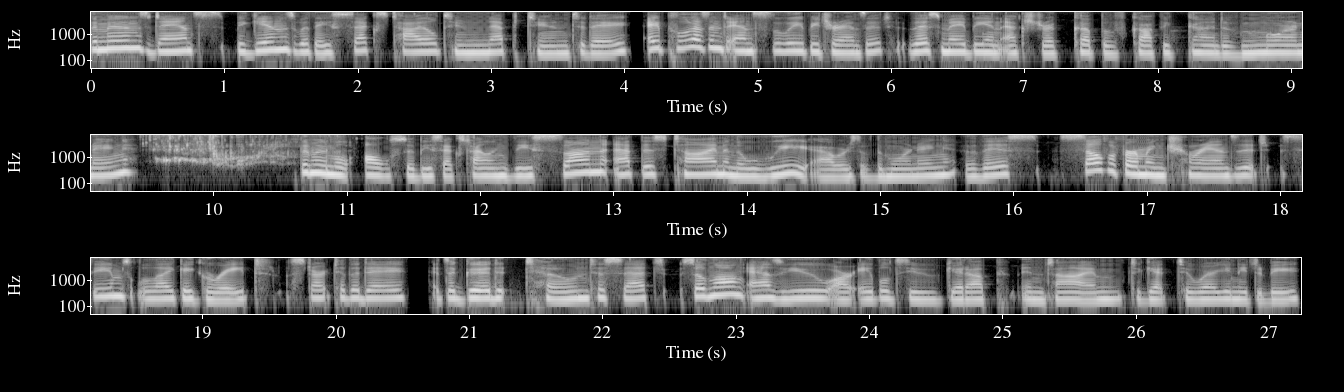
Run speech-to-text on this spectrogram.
The moon's dance begins with a sextile to Neptune today. A pleasant and sleepy transit. This may be an extra cup of coffee kind of morning. The moon will also be sextiling the sun at this time in the wee hours of the morning. This self affirming transit seems like a great start to the day. It's a good tone to set, so long as you are able to get up in time to get to where you need to be.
